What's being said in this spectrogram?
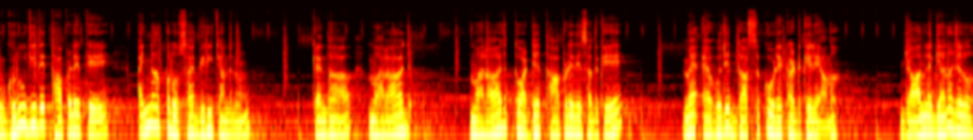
ਗੁਰੂ ਜੀ ਦੇ ਥਾਪੜੇ ਤੇ ਇੰਨਾ ਭਰੋਸਾ ਹੈ ਬਿਧੀ ਚੰਦ ਨੂੰ। ਕਹਿੰਦਾ, ਮਹਾਰਾਜ ਮਹਾਰਾਜ, ਤੁਹਾਡੇ ਥਾਪੜੇ ਦੇ ਸਦਕੇ ਮੈਂ ਇਹੋ ਜਿਹੇ 10 ਘੋੜੇ ਕੱਢ ਕੇ ਲਿਆਵਾਂ ਜਾਣ ਲੱਗਿਆ ਨਾ ਜਦੋਂ,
